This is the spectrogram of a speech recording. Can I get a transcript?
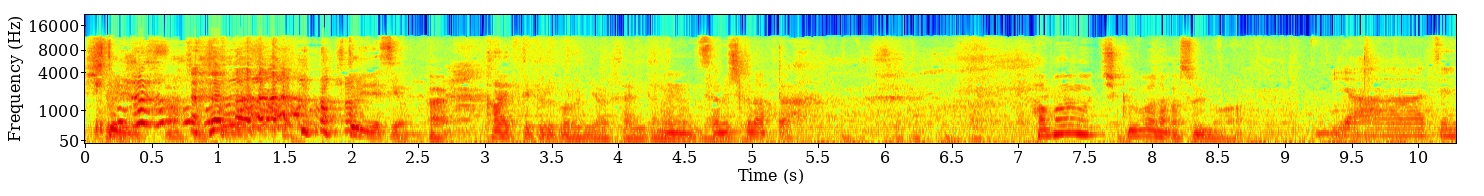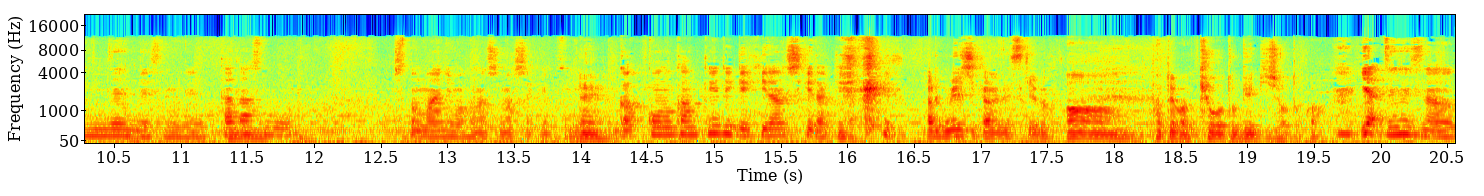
一人です。一人ですよ。はい。帰ってくる頃には二人いたうん寂しくなった。浜口君はなんかそういうのは？いやー全然ですね。ただその、ちょっと前にも話しましたけど、ええ。学校の関係で劇団四季だけ あれミュージカルですけど。ああ例えば京都劇場とか？いや全然ですねあの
